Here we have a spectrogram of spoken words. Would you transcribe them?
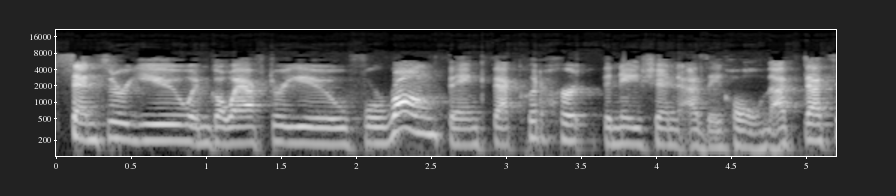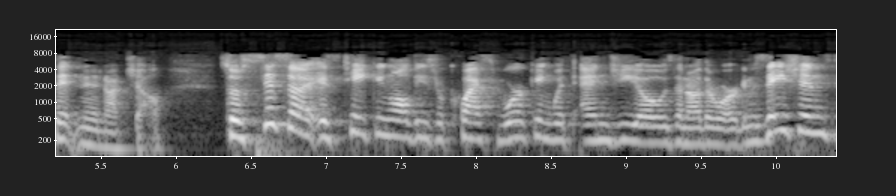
censor you and go after you for wrong think that could hurt the nation as a whole. That that's it in a nutshell. So CISA is taking all these requests, working with NGOs and other organizations,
